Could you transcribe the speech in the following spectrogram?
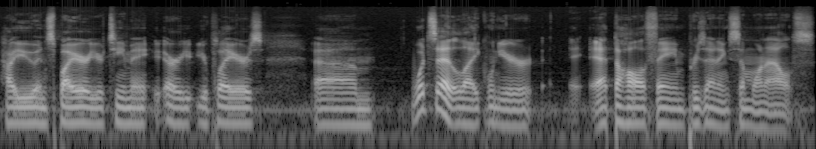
how you inspire your teammate or your players. Um, what's that like when you're at the Hall of Fame presenting someone else?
